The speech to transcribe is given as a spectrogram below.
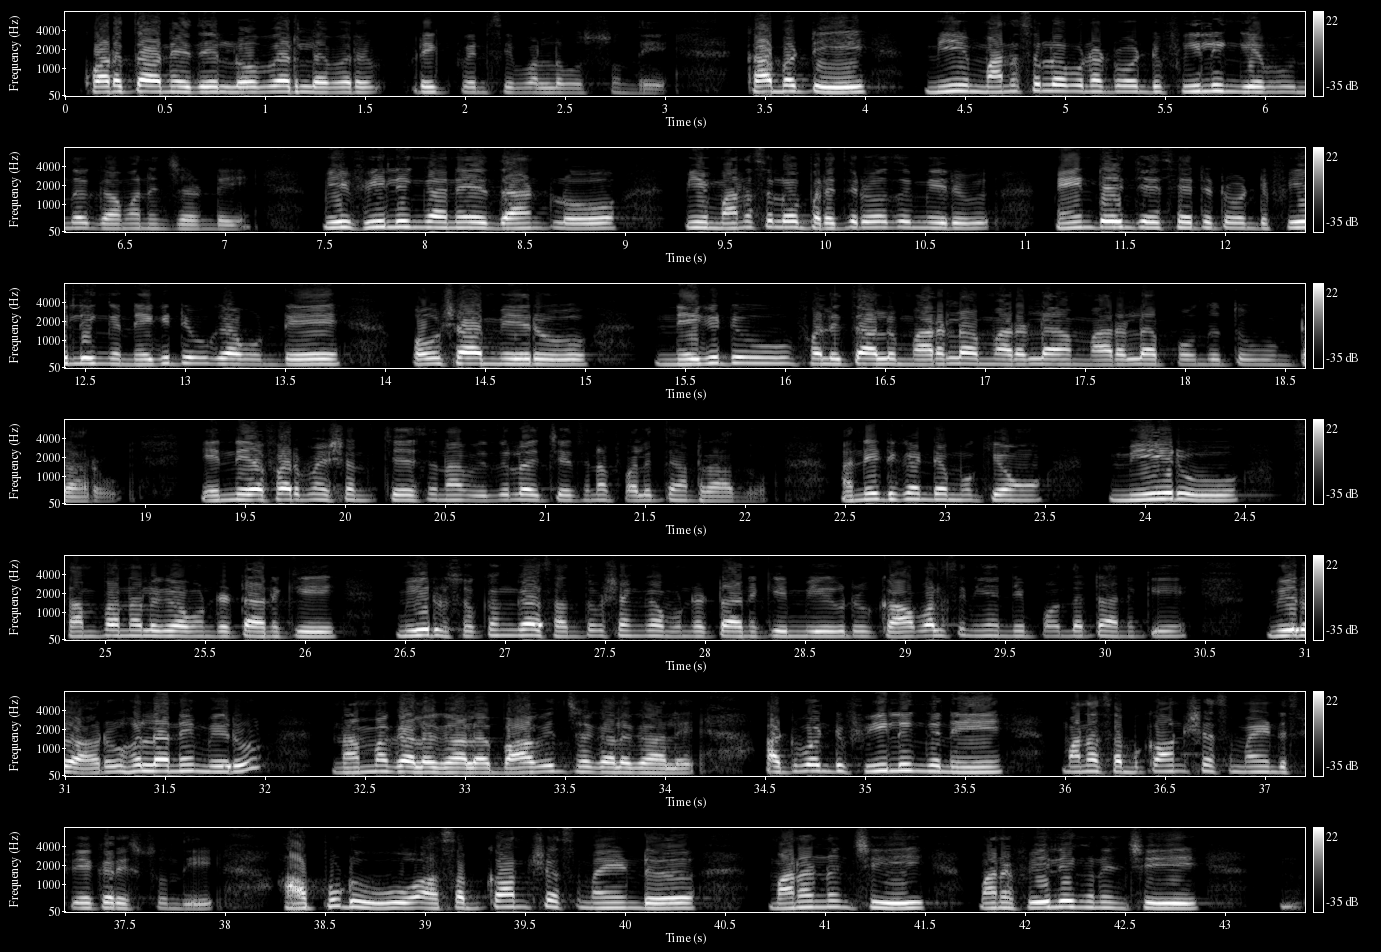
కొరత అనేది లోవర్ లెవెల్ ఫ్రీక్వెన్సీ వల్ల వస్తుంది. కాబట్టి మీ మనసులో ఉన్నటువంటి ఫీలింగ్ ఏముందో గమనించండి. మీ ఫీలింగ్ అనే దాంట్లో మీ మనసులో ప్రతిరోజు మీరు మెయింటైన్ చేసేటటువంటి ఫీలింగ్ నెగిటివ్గా ఉంటే బహుశా మీరు నెగిటివ్ ఫలితాలు మరల మరల మరల పొందుతూ ఉంటారు. ఎన్ని ఎఫర్మేషన్స్ చేసినా విధులైజ్ చేసినా ఫలితం రాదు. అన్నిటికంటే ముఖ్యం మీరు సంపన్నులుగా ఉండటానికి మీరు సుఖంగా సంతోషంగా ఉండటానికి మీరు కావాల్సినవన్నీ పొందటానికి మీరు అర్హులని మీరు నమ్మగలగాలి భావించగలగాలి. అటువంటి ఫీలింగ్ని మన సబ్కాన్షియస్ మైండ్ స్వీకరిస్తుంది. అప్పుడు ఆ సబ్కాన్షియస్ మైండ్ మన నుంచి మన ఫీలింగ్ నుంచి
